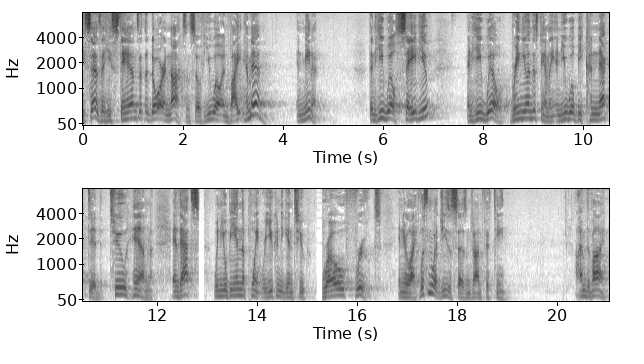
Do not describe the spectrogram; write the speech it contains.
He says that He stands at the door and knocks. And so if you will invite Him in and mean it, then He will save you and He will bring you into this family and you will be connected to Him. And that's when you'll be in the point where you can begin to grow fruit in your life. Listen to what Jesus says in John 15. I'm the vine,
